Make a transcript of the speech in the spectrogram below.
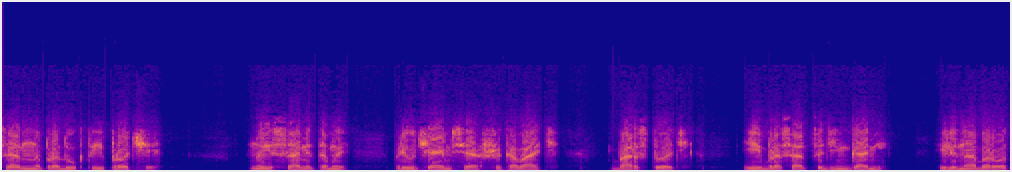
цен на продукты и прочее. Но и сами-то мы приучаемся шиковать, барствовать и бросаться деньгами, или наоборот,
